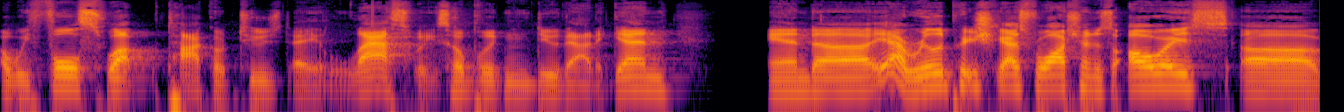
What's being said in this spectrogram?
Uh, we full swept Taco Tuesday last week, so hopefully we can do that again. And uh, yeah, really appreciate you guys for watching as always. Uh,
